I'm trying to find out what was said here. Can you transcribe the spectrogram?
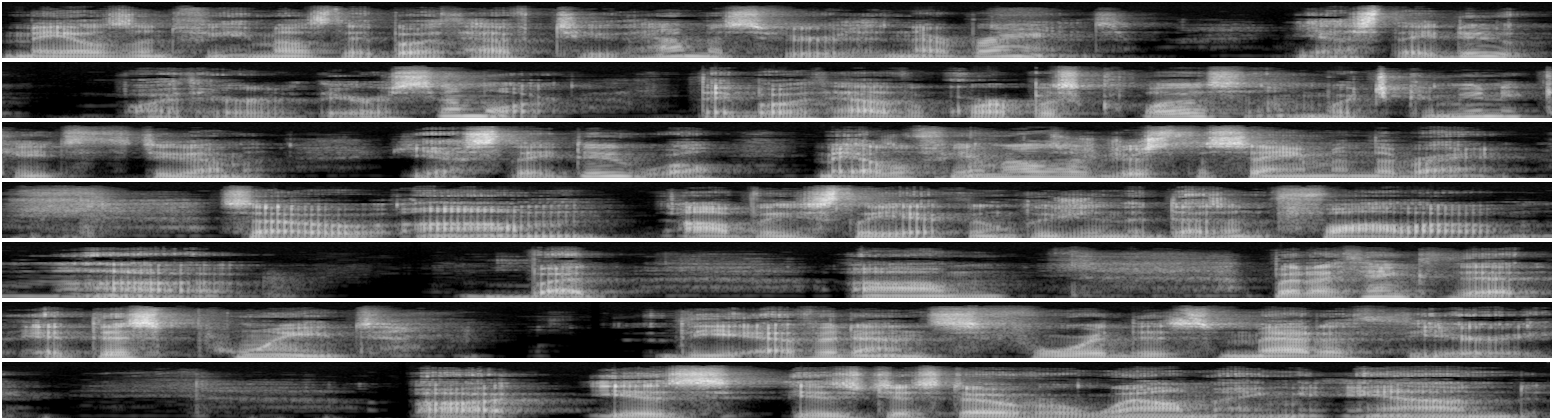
males and females, they both have two hemispheres in their brains. Yes, they do. Boy, they're, they're similar. They both have a corpus callosum, which communicates the two hemispheres. Yes, they do. Well, males and females are just the same in the brain. So, um, obviously, a conclusion that doesn't follow uh, but um, but I think that at this point, the evidence for this meta theory uh, is is just overwhelming and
